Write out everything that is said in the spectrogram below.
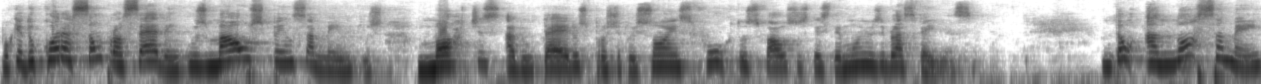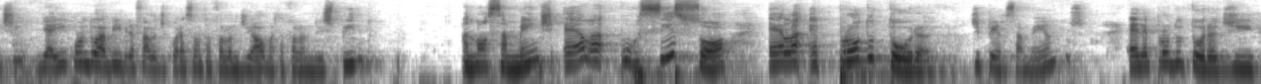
Porque do coração procedem os maus pensamentos, mortes, adultérios, prostituições, furtos, falsos testemunhos e blasfêmias. Então, a nossa mente, e aí quando a Bíblia fala de coração, está falando de alma, está falando de espírito, a nossa mente, ela por si só, ela é produtora de pensamentos, ela é produtora de,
